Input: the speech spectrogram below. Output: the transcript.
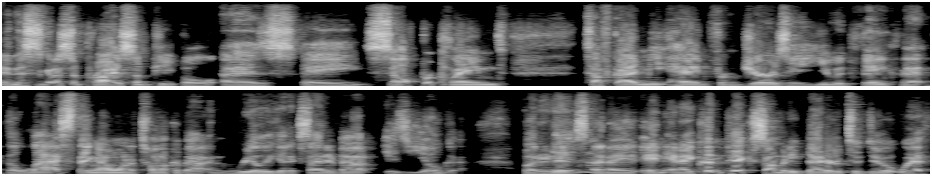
and this is going to surprise some people as a self proclaimed tough guy meathead from Jersey, you would think that the last thing I want to talk about and really get excited about is yoga. But it is. Mm-hmm. and I and, and I couldn't pick somebody better to do it with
